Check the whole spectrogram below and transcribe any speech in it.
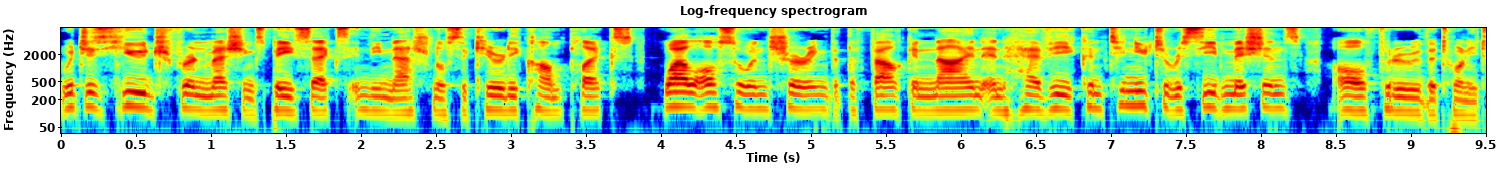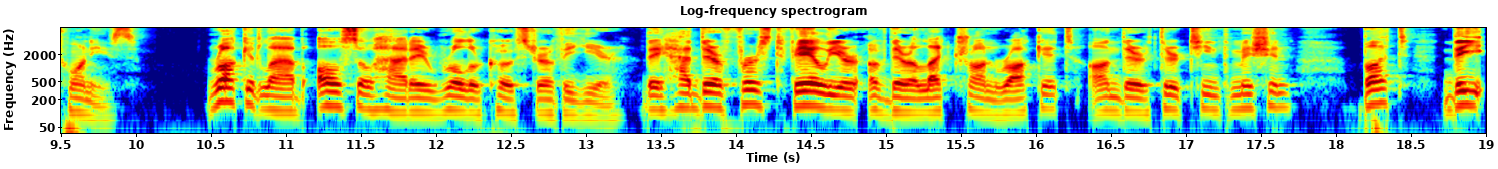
which is huge for enmeshing SpaceX in the national security complex, while also ensuring that the Falcon 9 and Heavy continue to receive missions all through the 2020s. Rocket Lab also had a roller coaster of a year. They had their first failure of their Electron rocket on their 13th mission, but they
